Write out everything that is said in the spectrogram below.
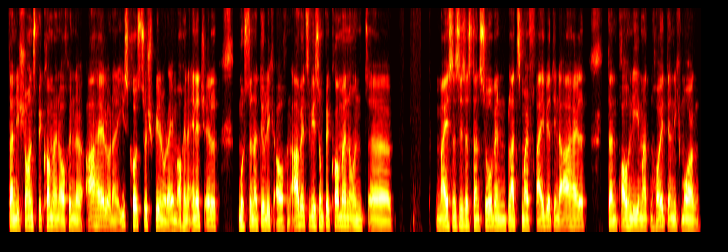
dann die Chance bekommen, auch in der AHL oder in der East Coast zu spielen oder eben auch in der NHL, musst du natürlich auch ein Arbeitsvisum bekommen und äh, meistens ist es dann so, wenn ein Platz mal frei wird in der AHL, dann brauchen die jemanden heute und nicht morgen.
